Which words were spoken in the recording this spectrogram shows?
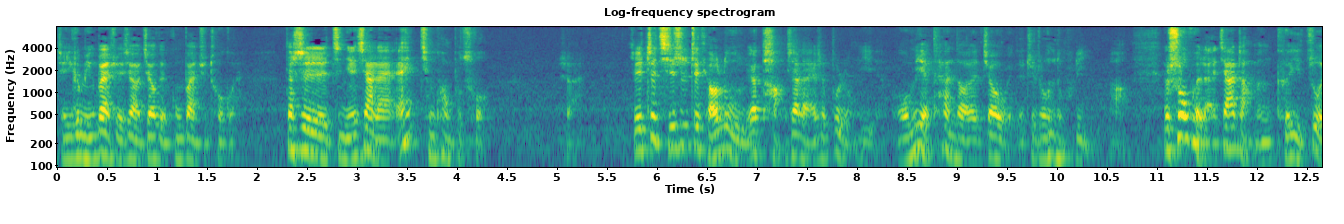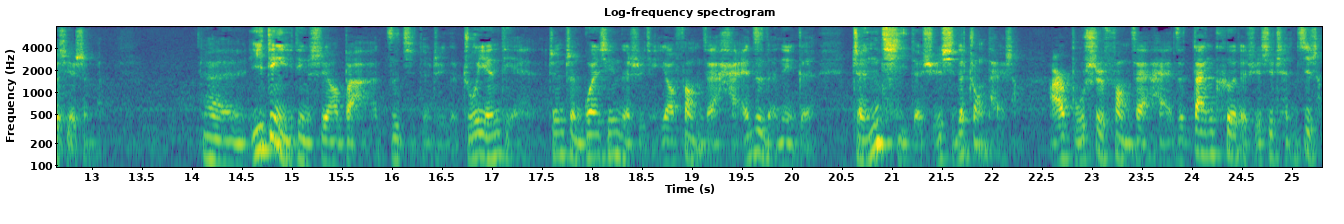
就一个民办学校交给公办去托管。但是几年下来，哎，情况不错，是吧？所以这其实这条路要躺下来是不容易的。我们也看到了教委的这种努力啊。那说回来，家长们可以做些什么？呃，一定一定是要把自己的这个着眼点、真正关心的事情，要放在孩子的那个。整体的学习的状态上，而不是放在孩子单科的学习成绩上，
